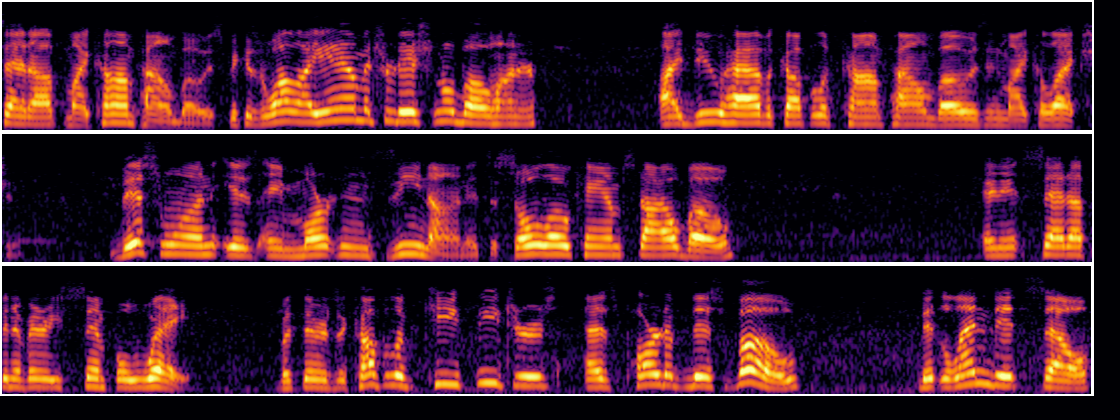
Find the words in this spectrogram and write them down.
set up my compound bows, because while I am a traditional bow hunter, I do have a couple of compound bows in my collection. This one is a Martin Xenon. It's a solo cam style bow. And it's set up in a very simple way. But there's a couple of key features as part of this bow that lend itself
